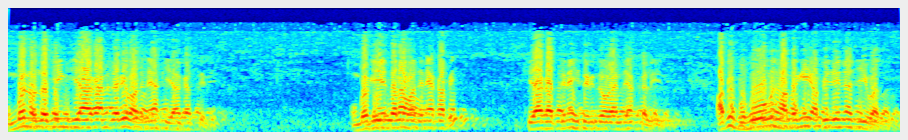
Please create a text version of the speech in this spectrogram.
උඹ නොදකින් කියා ගන්න බැරි වදනයක් කියාගත්තේ නේ. උඹ කියන තරම් වදනයක් අපි කියාගත්තේ නැහැ හිතරිදෝ ගන්දයක් කළේ. අපි බොහෝම සමගින් අපි දෙන්න ජීවත් වෙනවා.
